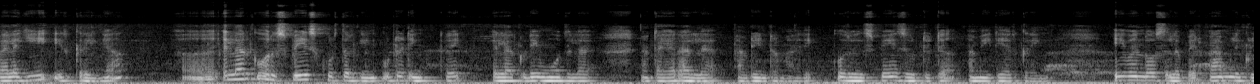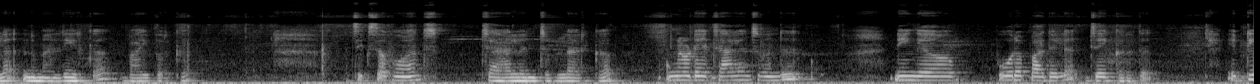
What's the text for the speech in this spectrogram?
விலகி இருக்கிறீங்க. எல்லாருக்கும் ஒரு ஸ்பேஸ் கொடுத்துருக்கீங்க விட்டுட்டீங்க ரைட் எல்லாருக்கூடையும் மோதலை நான் தயாராக இல்லை அப்படின்ற மாதிரி ஒரு ஸ்பேஸ் விட்டுட்டு அமைதியாக இருக்கிறீங்க. ஈவன் தோ சில பேர் ஃபேமிலிக்குள்ளே இந்த மாதிரி இருக்க வாய்ப்பு இருக்குது சிக்ஸ் ஆஃப் வாட்ஸ் சேலஞ்சபிளாக இருக்குது உங்களுடைய சேலஞ்ச் வந்து நீங்கள் போகிற பாதையில் ஜெயிக்கிறது. எப்படி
